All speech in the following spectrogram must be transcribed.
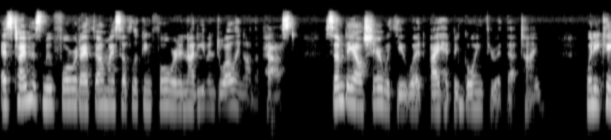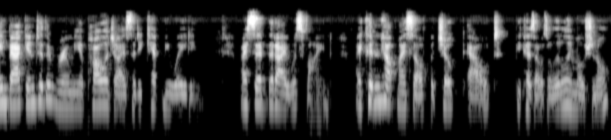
As time has moved forward, I have found myself looking forward and not even dwelling on the past. Someday I'll share with you what I had been going through at that time. When he came back into the room, he apologized that he kept me waiting. I said that I was fine. I couldn't help myself but choke out, because I was a little emotional,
